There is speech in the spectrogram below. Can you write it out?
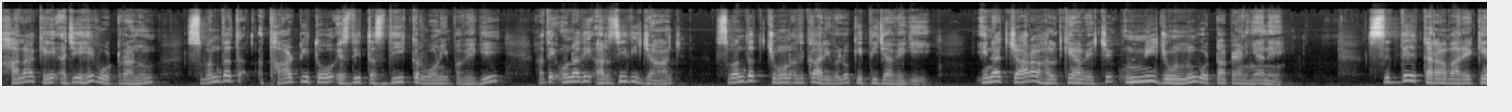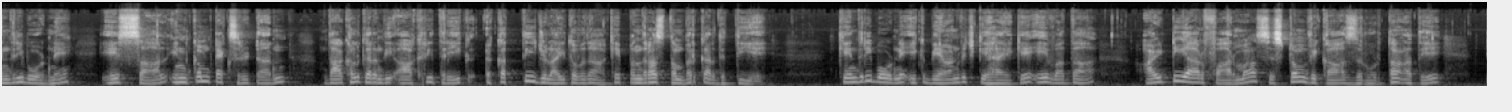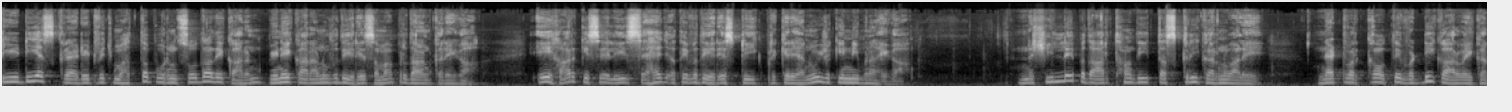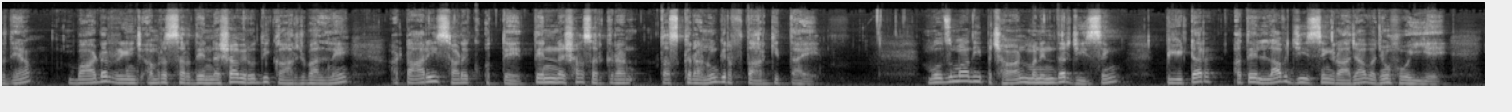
ਹਾਲਾਂਕਿ ਅਜਿਹੇ ਵੋਟਰਾਂ ਨੂੰ ਸਬੰਧਤ ਅਥਾਰਟੀ ਤੋਂ ਇਸ ਦੀ ਤਸਦੀਕ ਕਰਵਾਉਣੀ ਪਵੇਗੀ ਅਤੇ ਉਹਨਾਂ ਦੀ ਅਰਜ਼ੀ ਦੀ ਜਾਂਚ ਸਬੰਧਤ ਚੋਣ ਅਧਿਕਾਰੀ ਵੱਲੋਂ ਕੀਤੀ ਜਾਵੇਗੀ। ਇਹਨਾਂ ਚਾਰਾਂ ਹਲਕਿਆਂ ਵਿੱਚ 19 ਜੂਨ ਨੂੰ ਵੋਟਾਂ ਪੈਣੀਆਂ ਨੇ। ਸਿੱਧੇ ਕਰਾਂ ਬਾਰੇ ਕੇਂਦਰੀ ਬੋਰਡ ਨੇ ਇਸ ਸਾਲ ਇਨਕਮ ਟੈਕਸ ਰਿਟਰਨ ਦਾਖਲ ਕਰਨ ਦੀ ਆਖਰੀ ਤਰੀਕ 31 ਜੁਲਾਈ ਤੋਂ ਵਧਾ ਕੇ 15 ਸਤੰਬਰ ਕਰ ਦਿੱਤੀ ਹੈ ਕੇਂਦਰੀ ਬੋਰਡ ਨੇ ਇੱਕ ਬਿਆਨ ਵਿੱਚ ਕਿਹਾ ਹੈ ਕਿ ਇਹ ਵਾਧਾ ਆਈਟੀਆਰ ਫਾਰਮਾ ਸਿਸਟਮ ਵਿਕਾਸ ਜ਼ਰੂਰਤਾਂ ਅਤੇ ਟੀਡੀਐਸ ਕ੍ਰੈਡਿਟ ਵਿੱਚ ਮਹੱਤਵਪੂਰਨ ਸੋਧਾਂ ਦੇ ਕਾਰਨ ਬਿਨੇਕਾਰਾਂ ਨੂੰ ਵਧੇਰੇ ਸਮਾਂ ਪ੍ਰਦਾਨ ਕਰੇਗਾ। ਇਹ ਹਰ ਕਿਸੇ ਲਈ ਸਹਿਜ ਅਤੇ ਵਧੇਰੇ ਸਟੀਕ ਪ੍ਰਕਿਰਿਆ ਨੂੰ ਯਕੀਨੀ ਬਣਾਏਗਾ। ਨਸ਼ੀਲੇ ਪਦਾਰਥਾਂ ਦੀ ਤਸਕਰੀ ਕਰਨ ਵਾਲੇ ਨੈਟਵਰਕਾਂ ਉੱਤੇ ਵੱਡੀ ਕਾਰਵਾਈ ਕਰਦਿਆਂ ਬਾਰਡਰ ਰੇਂਜ ਅੰਮ੍ਰਿਤਸਰ ਦੇ ਨਸ਼ਾ ਵਿਰੋਧੀ ਕਾਰਜਬਲ ਨੇ ਅਟਾਰੀ ਸੜਕ ਉੱਤੇ ਤਿੰਨ ਨਸ਼ਾ ਸਰਕਰਾਂ ਤਸਕਰਾਂ ਨੂੰ ਗ੍ਰਿਫਤਾਰ ਕੀਤਾ ਹੈ। ਮੁਲਜ਼ਮਾਂ ਦੀ ਪਛਾਣ ਮਨਿੰਦਰਜੀਤ ਸਿੰਘ, ਪੀਟਰ ਅਤੇ ਲਵਜੀਤ ਸਿੰਘ ਰਾਜਾ ਵਜੋਂ ਹੋਈ ਏ।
